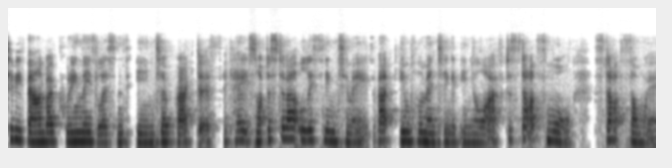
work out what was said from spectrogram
to be found by putting these lessons into practice. Okay, it's not just about listening to me, it's about implementing it in your life. Just start small, start somewhere.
